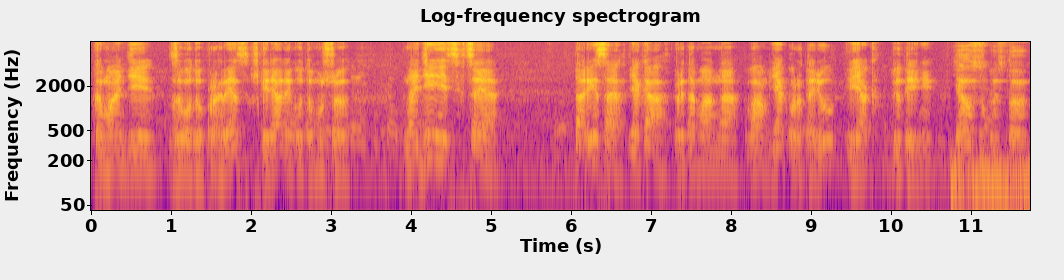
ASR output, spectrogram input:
в команді заводу Прогрес шкірянику, тому що надійність це та риса, яка притаманна вам як воротарю і як людині. Я особисто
